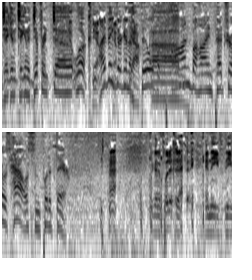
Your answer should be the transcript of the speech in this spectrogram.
Taking, taking a different uh, look. Yeah. I think Yep. they're going to Yeah. fill the Um, pond behind Petro's house and put it there. We're going to put it in the the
